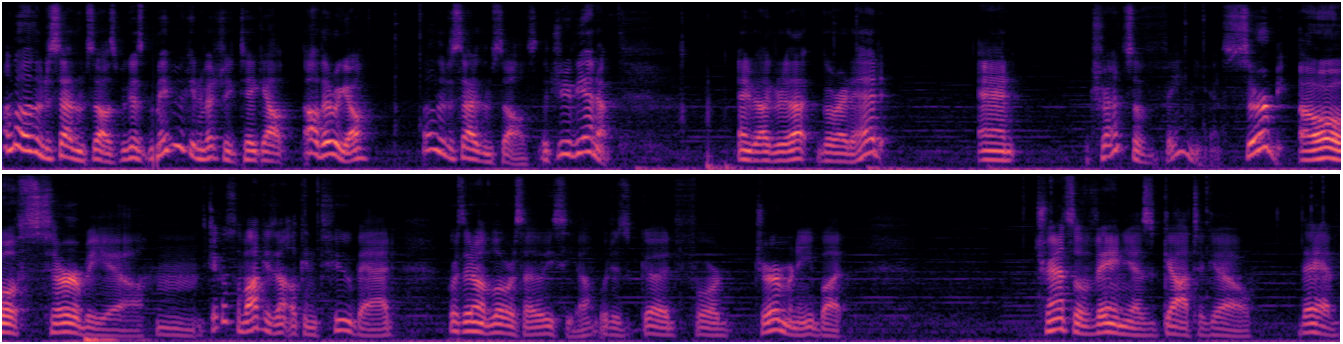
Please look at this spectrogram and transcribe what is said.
I'm going to let them decide themselves, because maybe we can eventually take out... Oh, there we go. Let them decide themselves. The Treaty of Vienna. And if you that, go right ahead. And Transylvania. Serbia. Oh, Serbia. Hmm. Czechoslovakia's not looking too bad. Of course, they don't have Lower Silesia, which is good for Germany, but Transylvania's got to go. They have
